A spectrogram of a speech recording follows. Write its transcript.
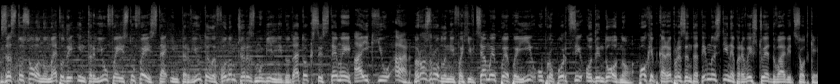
Застосовано методи інтерв'ю фейс-ту-фейс та інтерв'ю телефоном через мобільний додаток системи IQR, розроблений фахівцями ППІ у пропорції 1 до 1. Похибка репрезентативності не перевищує 2%.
